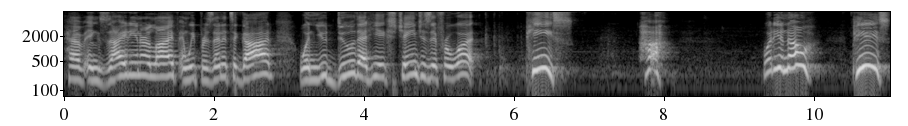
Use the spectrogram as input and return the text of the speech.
have anxiety in our life and we present it to God, when you do that, He exchanges it for what? Peace. Ha! Huh. What do you know? Peace.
